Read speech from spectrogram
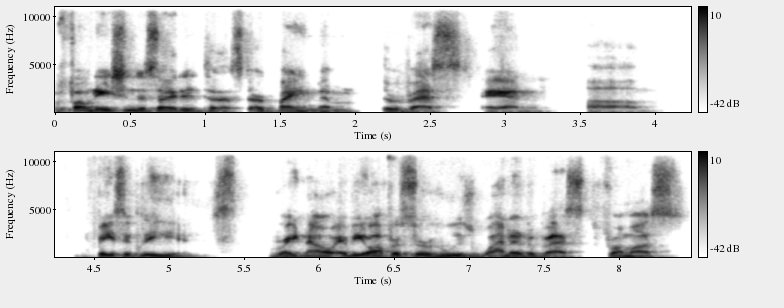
the foundation decided to start buying them their vests and um, basically right now every officer who has wanted a vest from us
